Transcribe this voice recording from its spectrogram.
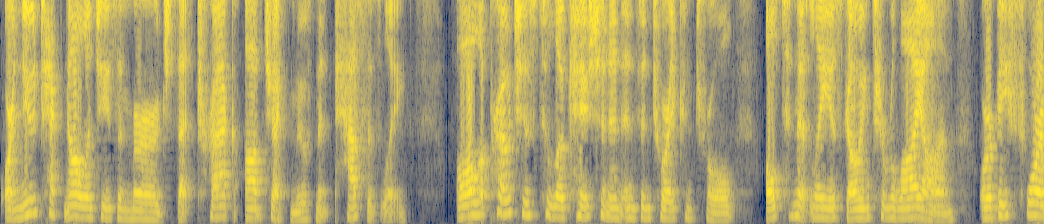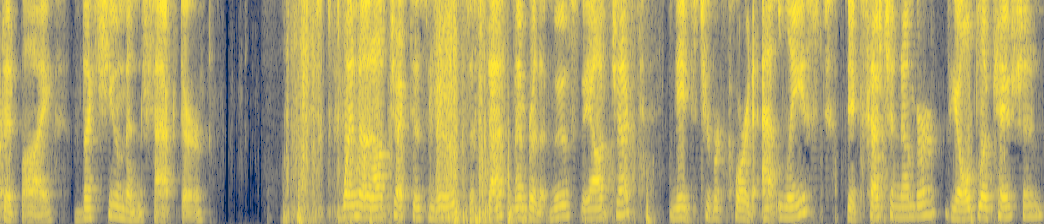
or new technologies emerge that track object movement passively, all approaches to location and inventory control ultimately is going to rely on or be thwarted by the human factor. When an object is moved, the staff member that moves the object needs to record at least the accession number, the old location,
